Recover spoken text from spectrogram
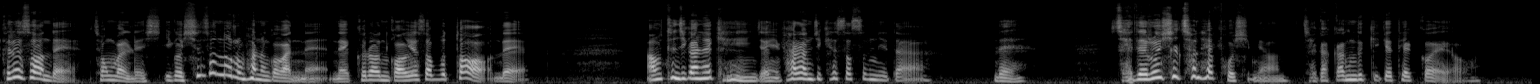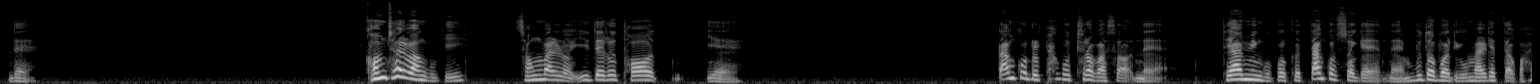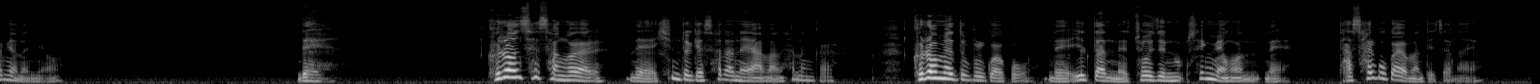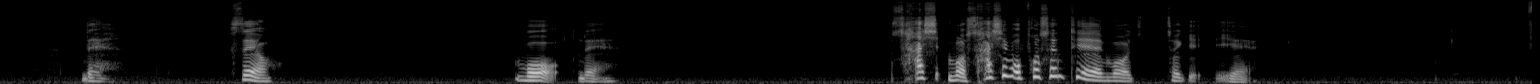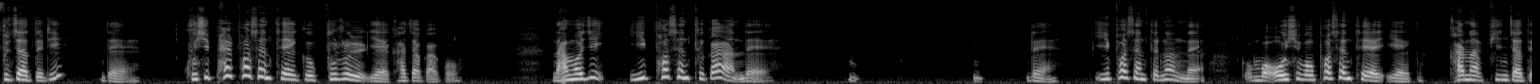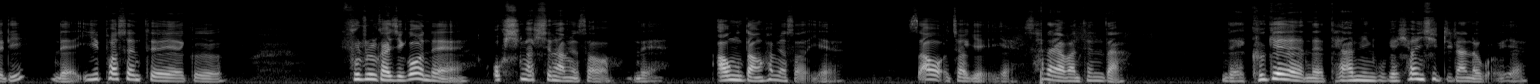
그래서, 네. 정말, 네. 이거 신선노름 하는 것 같네. 네. 그런 거에서부터, 네. 아무튼지간에 굉장히 바람직했었습니다. 네. 제대로 실천해 보시면 제가 깡 느끼게 될 거예요. 네. 검찰 왕국이 정말로 이대로 더, 예. 땅굴을 파고 들어가서, 네. 대한민국을 그 땅굴 속에, 네. 묻어버리고 말겠다고 하면은요. 네. 그런 세상을, 네. 힘들게 살아내야만 하는가. 그럼에도 불구하고 네 일단 네 주어진 생명은 네 다 살고 가야만 되잖아요. 네 글쎄요 뭐 네 40, 뭐 45%의 뭐 저기 예 부자들이 네 98%의 그 부를 예 가져가고 나머지 2%가 네 네. 2%는 네. 뭐 55%의 예, 가난 빈자들이 네. 2%의 그 불을 가지고 네. 옥신각신 하면서 네. 아웅당 하면서 예. 싸워 저기 예. 살아야만 된다. 네. 그게 네. 대한민국의 현실이라는 거 예.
